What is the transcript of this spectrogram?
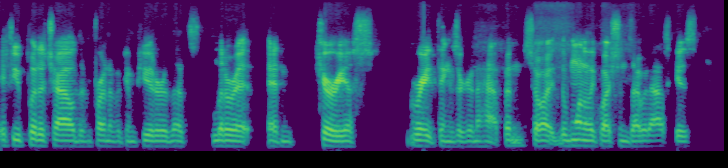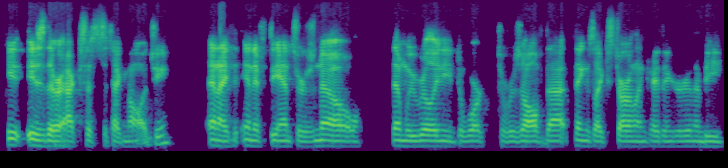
if you put a child in front of a computer that's literate and curious, great things are going to happen. So I, the, one of the questions I would ask is, i- is there access to technology? And I and if the answer is no, then we really need to work to resolve that. Things like Starlink, I think, are going to be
